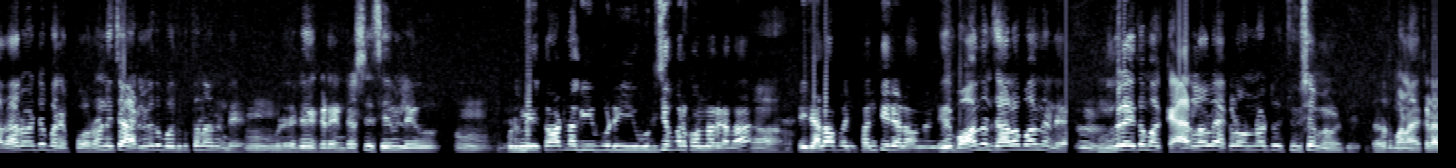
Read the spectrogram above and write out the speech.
ఆధారం అంటే మరి పూర్వం నుంచి వాటి మీద బతుకుతున్నారండి. ఇప్పుడు అయితే ఇక్కడ ఇండస్ట్రీస్ ఏమి లేవు. ఇప్పుడు మీ తోటలోకి ఇప్పుడు ఈ ఉడి చిప్పర్ కొన్నారు కదా. ఇది ఎలా పని- పనితీరు ఎలా ఉందండి ఇది బాగుందండి చాలా బాగుందండి. ముందులో అయితే మాకు కేరళలో ఎక్కడ ఉన్నట్టు చూసాం మేము ఇది తర్వాత మనం ఇక్కడ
